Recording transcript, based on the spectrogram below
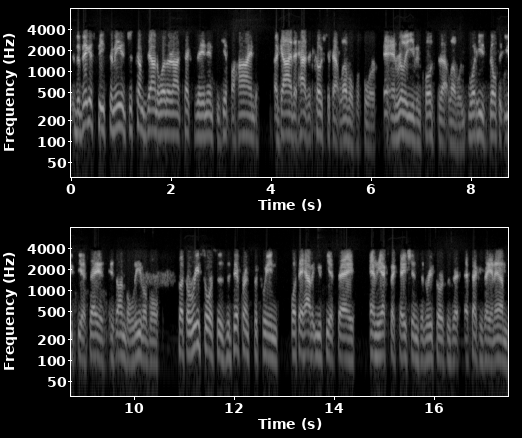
The biggest piece to me, it just comes down to whether or not Texas A&M can get behind a guy that hasn't coached at that level before, and really even close to that level. What he's built at UTSA is, is unbelievable. But the resources, the difference between what they have at UTSA and the expectations and resources at, at Texas A&M,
